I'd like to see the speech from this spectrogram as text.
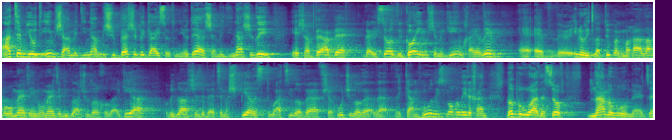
אתם יודעים שהמדינה משובשת בגייסות, אני יודע שהמדינה שלי יש הרבה הרבה גייסות וגויים שמגיעים, חיילים, אה, אה, וראינו התלבטות בגמרא למה הוא אומר את זה, אם הוא אומר את זה בגלל שהוא לא יכול להגיע, או בגלל שזה בעצם משפיע על הסיטואציה שלו והאפשרות שלו גם הוא לסמוך על עד אחד, לא ברור עד הסוף למה הוא אומר את זה.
